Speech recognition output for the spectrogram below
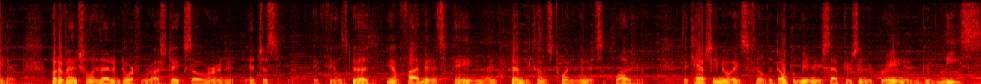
eat it. But eventually that endorphin rush takes over and it, it just it feels good. You know, five minutes of pain then becomes 20 minutes of pleasure. The capsaicinoids fill the dopamine receptors in your brain and release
